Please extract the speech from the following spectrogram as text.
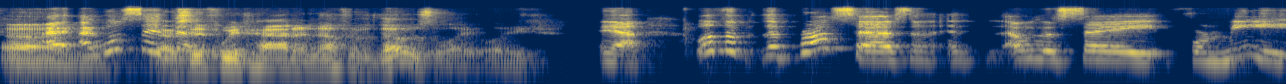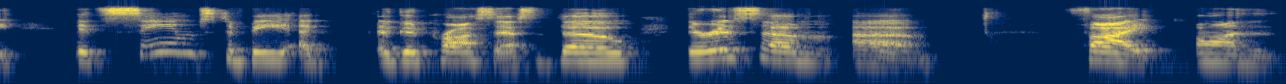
Um, I, I, will say as that, if we've had enough of those lately. Yeah. Well, the, the process, and, and I was going to say for me, it seems to be a, a good process, though there is some uh, fight on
